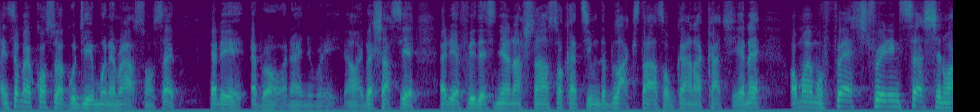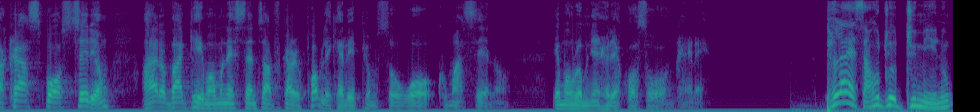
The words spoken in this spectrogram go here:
and some of course I could deal with them around say. Eddie Ebro and anyway. Now, I shall say Eddie for the senior national soccer team, the Black Stars of Ghana, catch and on my first training session at Accra Sports Stadium. ahead of that game ɔmo ne central african republic ɛde pem so wɔ kumase no. Yɛn mo nwura mu ni ahwɛ deɛ ɛkɔ so wɔ nkran dɛ. players ahodoɔ du mmienu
